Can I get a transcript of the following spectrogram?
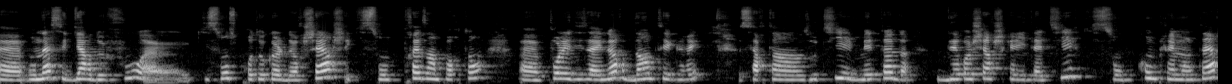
euh, on a ces garde-fous euh, qui sont ce protocole de recherche et qui sont très importants pour les designers d'intégrer certains outils et méthodes des recherches qualitatives qui sont complémentaires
